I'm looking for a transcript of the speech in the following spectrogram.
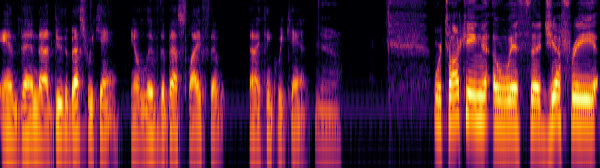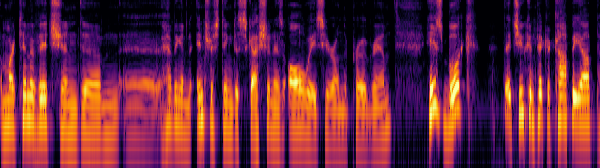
and then uh, do the best we can. You know, live the best life that that I think we can. Yeah. We're talking with uh, Jeffrey Martinovich and um, uh, having an interesting discussion, as always, here on the program. His book that you can pick a copy up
